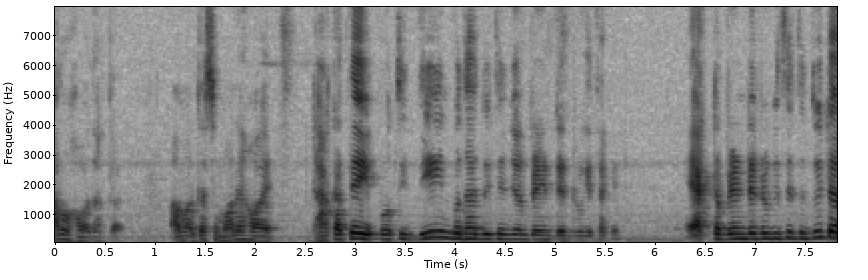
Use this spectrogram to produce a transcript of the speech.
আরও হওয়া দরকার। আমার কাছে মনে হয় ঢাকাতেই প্রতিদিন বোধহয় দুই তিনজন ব্রেন ডেড রুগী থাকে। একটা ব্রেন ডেড রুগীতে তো দুইটা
